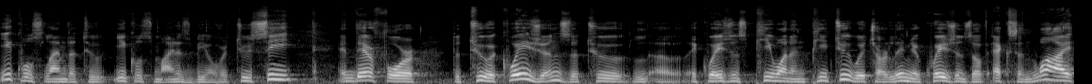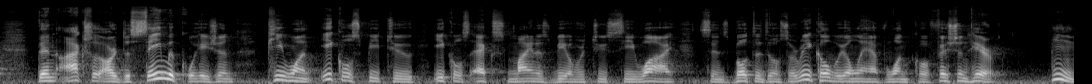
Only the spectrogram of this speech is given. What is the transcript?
equals lambda 2 equals minus b over 2c, and therefore the two equations, the two uh, equations P1 and P2, which are linear equations of x and y, then actually are the same equation, P1 equals P2 equals x minus b over 2cy. Since both of those are equal, we only have one coefficient here. Hmm.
